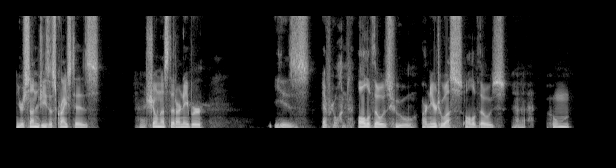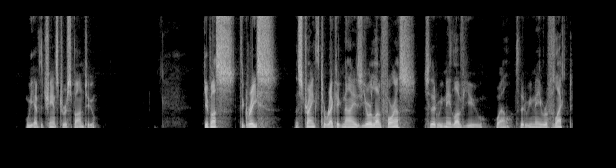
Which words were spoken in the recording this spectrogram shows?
Your Son, Jesus Christ, has uh, shown us that our neighbor is everyone, all of those who are near to us, all of those uh, whom we have the chance to respond to. Give us the grace, the strength to recognize your love for us so that we may love you well, so that we may reflect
